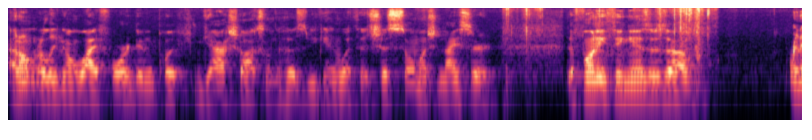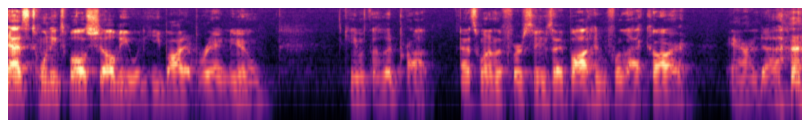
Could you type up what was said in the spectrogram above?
I don't really know why Ford didn't put gas shocks on the hoods to begin with. It's just so much nicer. The funny thing is, is um, my dad's 2012 Shelby, when he bought it brand new, came with a hood prop. That's one of the first things I bought him for that car. And uh,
